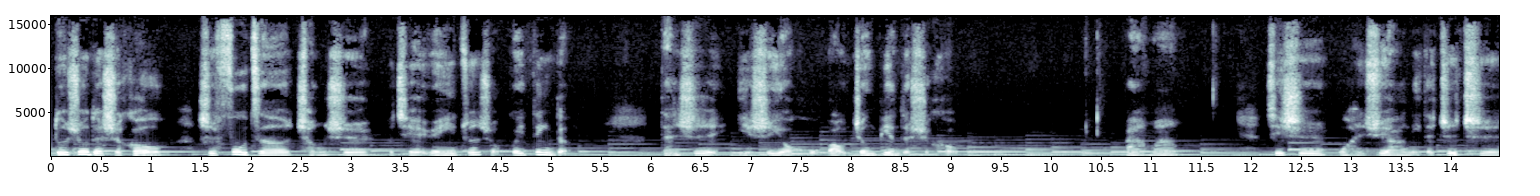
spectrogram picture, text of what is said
多数的时候是负责、诚实，而且愿意遵守规定的，但是也是有火爆争辩的时候。爸妈，其实我很需要你的支持。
